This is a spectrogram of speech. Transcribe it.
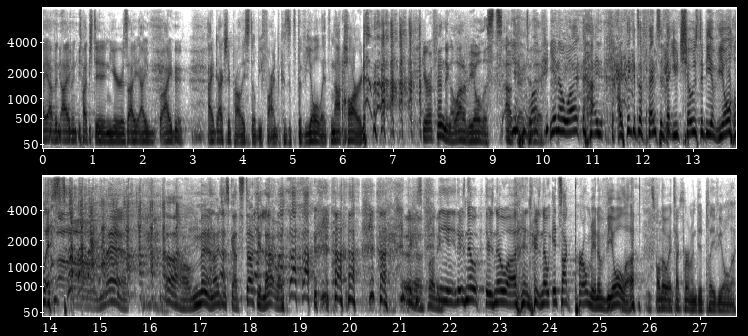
I haven't I haven't touched it in years. I I I I'd actually probably still be fine because it's the viola. It's not hard. You're offending a lot of violists out there today. Well, you know what? I I think it's offensive that you chose to be a violist. oh man. Oh man, I just got stuck in that one. there's, funny. there's no there's no uh, there's no Itzhak Perlman of viola. Although Itzhak Perlman did play viola.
